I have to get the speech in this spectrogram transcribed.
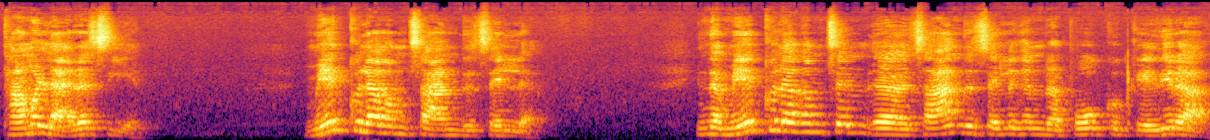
தமிழ் அரசியல் மேற்குலகம் சார்ந்து செல்ல. இந்த மேற்குலகம் அஹ் சார்ந்து செல்லுகின்ற போக்குக்கு எதிராக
